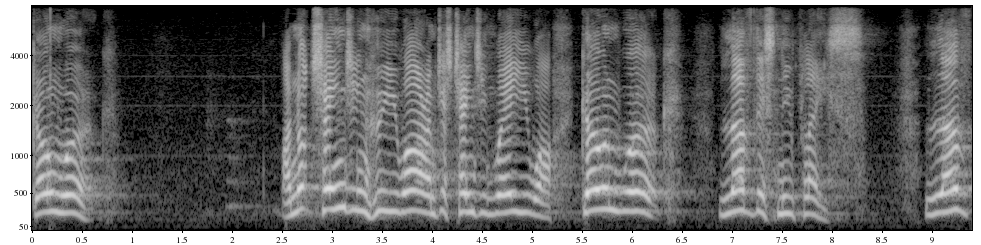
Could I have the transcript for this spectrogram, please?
Go and work. I'm not changing who you are, I'm just changing where you are. Go and work. Love this new place. Love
